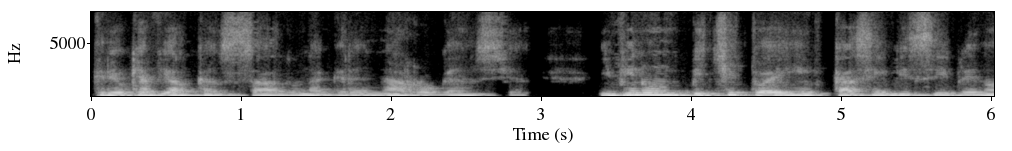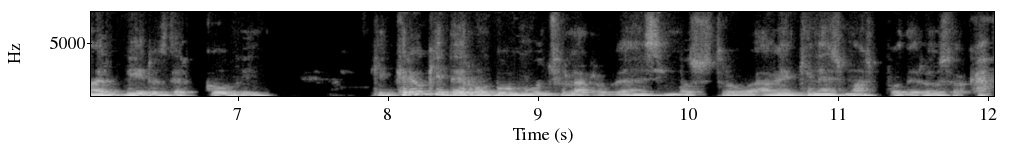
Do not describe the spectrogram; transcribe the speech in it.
creio que havia alcançado uma grande arrogância. E vindo um bichito aí, quase invisível, não? O vírus do Covid, que creio que derrubou muito a arrogância e mostrou a ver quem é mais poderoso acá,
